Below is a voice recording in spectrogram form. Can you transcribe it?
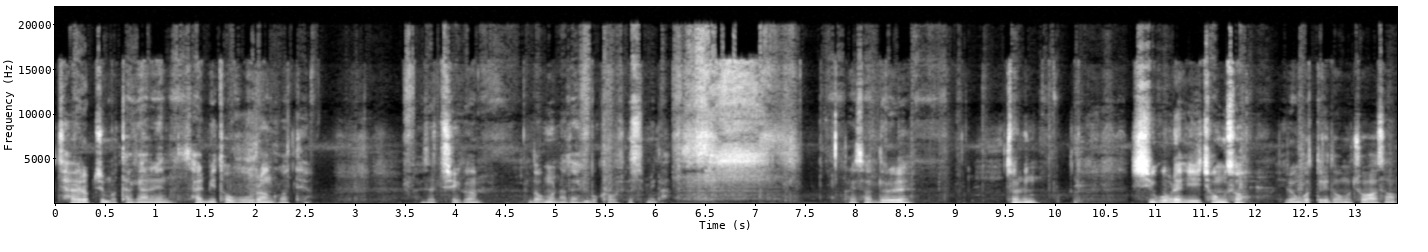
자유롭지 못하게 하는 삶이 더 우울한 것 같아요. 그래서 지금 너무나도 행복하고 좋습니다 그래서 늘 저는 시골의 이 정서 이런 것들이 너무 좋아서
